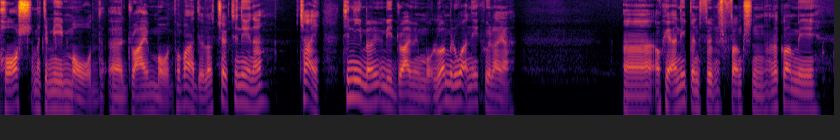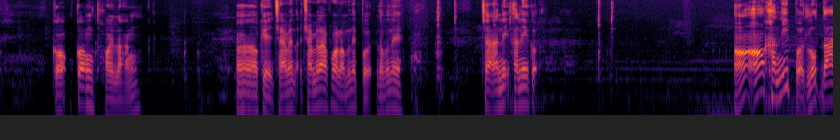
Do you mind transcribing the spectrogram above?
Porsche มันจะมีโหมดเอ่อ drive mode เพราะว่าเดี๋ยวเราเช็คที่นี่นะ ใช่ที่นี่มันไม่มี driving mode หรือว่าไม่รู้ว่าอันนี้คืออะไรอะเอ่อโอเค อันนี้เป็น func- function แล้วก็มีกล้องกล้องถอยหลังอ่าโอเคใช้ไม่ใช้ไม่ได้เพราะเราไม่ได้เปิดเราไม่ได้ใช่อันนี้คันนี้ก็ อ๋ออ๋อคันนี้เปิดรถได้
